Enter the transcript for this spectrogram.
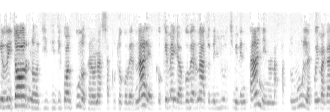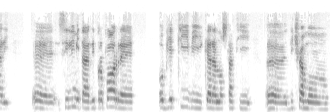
il ritorno di, di, di, qualcuno che non ha saputo governare o che meglio ha governato negli ultimi vent'anni e non ha fatto nulla e poi magari eh, si limita a riproporre obiettivi che erano stati eh, diciamo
